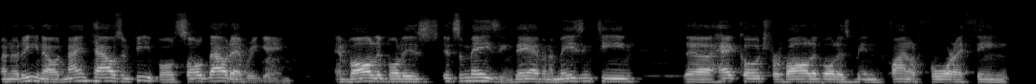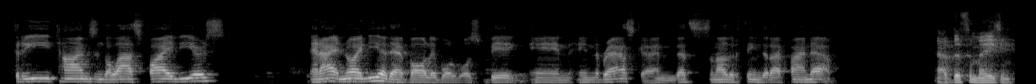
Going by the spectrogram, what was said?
an arena of 9,000 people sold out every game. And volleyball is it's amazing. They have an amazing team. The head coach for volleyball has been Final Four, I think, three times in the last five years. And I had no idea that volleyball was big in in Nebraska, and that's another thing that I find out. Yeah, that's amazing.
